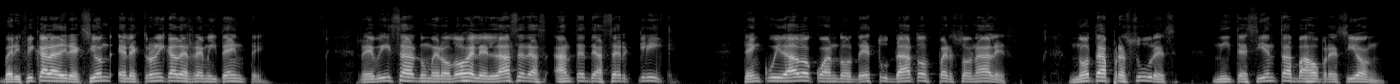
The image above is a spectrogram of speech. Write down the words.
Verifica la dirección electrónica del remitente. Revisa, número dos, el enlace antes de hacer clic. Ten cuidado cuando des tus datos personales. No te apresures ni te sientas bajo presión.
